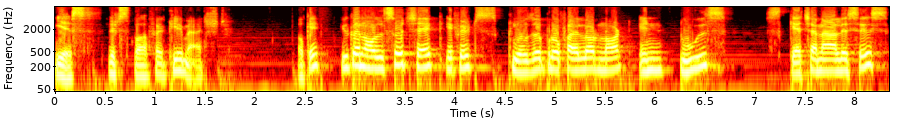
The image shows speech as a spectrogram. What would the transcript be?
Yes it's perfectly matched. Okay. You can also check if it's closer profile or not in tools sketch analysis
